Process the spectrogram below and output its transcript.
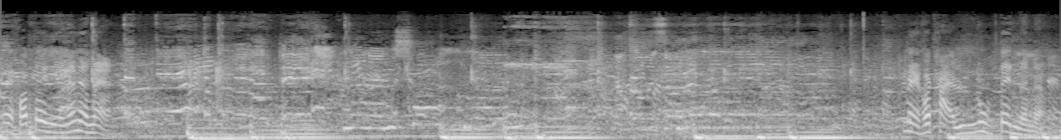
แม่เขาเต้นอย่างนั้นเนี่ยแม่แม่เขาถ่ายรูปเต้นน่ะน่ะ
